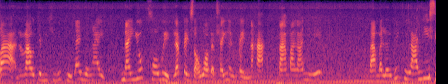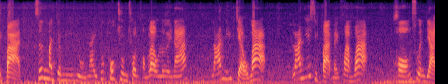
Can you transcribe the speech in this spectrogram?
ว่าเราจะมีชีวิตอยู่ได้ยังไง ในยุคโควิด และเป็นสวแบบใช้เงินเป็นนะคะ ตามมาร้านนี้ ตามมาเลยนี่คือร้าน 20 บาท ซึ่งมันจะมีอยู่ในทุกๆชุมชนของเราเลยนะ ร้านนี้แจ๋วมาก ร้าน 20 บาทหมายความว่า ของส่วนใหญ่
